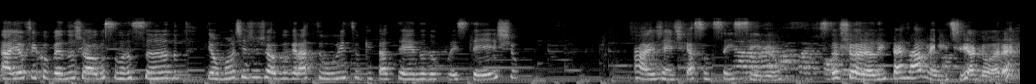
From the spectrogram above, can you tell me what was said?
Aí eu fico vendo jogos lançando. Tem um monte de jogo gratuito que tá tendo no PlayStation. Ai, gente, que assunto sensível. Estou chorando internamente agora.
